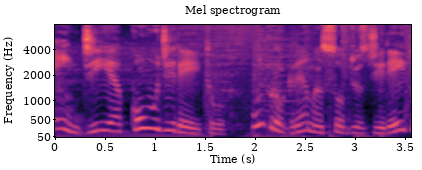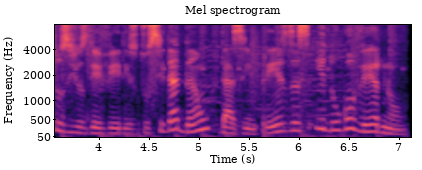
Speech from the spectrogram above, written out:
Em Dia com o Direito. Um programa sobre os direitos e os deveres do cidadão, das empresas e do governo.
